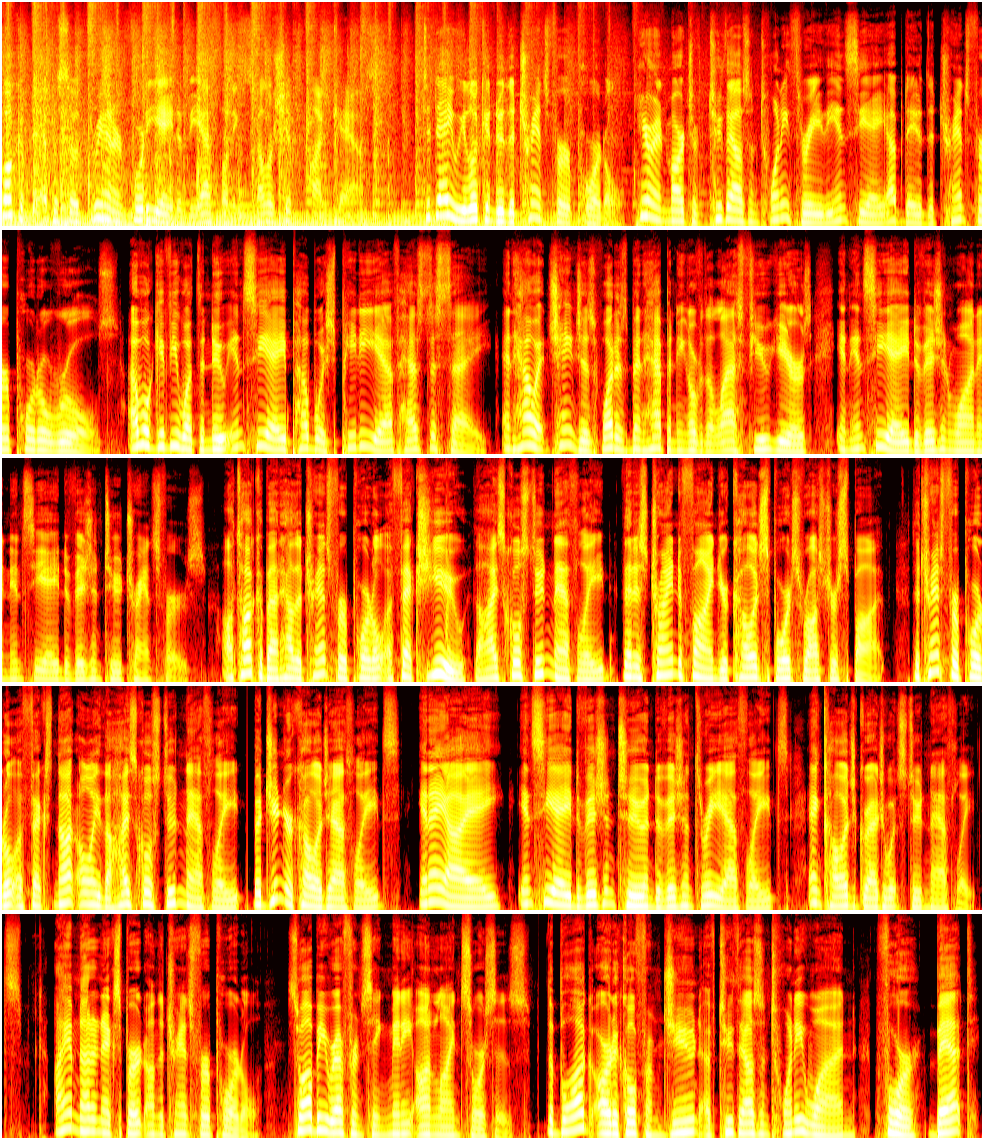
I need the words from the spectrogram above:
Welcome to episode 348 of the Athletic Scholarship Podcast. Today we look into the transfer portal. Here in March of 2023, the NCAA updated the transfer portal rules. I will give you what the new NCAA published PDF has to say and how it changes what has been happening over the last few years in NCAA Division 1 and NCAA Division 2 transfers. I'll talk about how the transfer portal affects you, the high school student athlete that is trying to find your college sports roster spot. The transfer portal affects not only the high school student athlete, but junior college athletes, NAIA, NCAA Division II and Division III athletes, and college graduate student athletes. I am not an expert on the transfer portal, so I'll be referencing many online sources. The blog article from June of 2021 for betmgm.com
